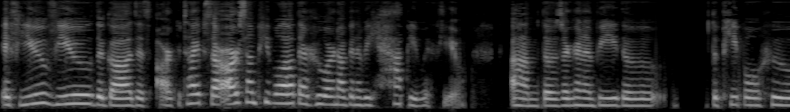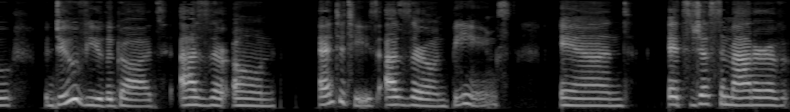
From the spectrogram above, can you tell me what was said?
if you view the gods as archetypes, there are some people out there who are not going to be happy with you. Um, those are going to be the the people who do view the gods as their own entities, as their own beings, and it's just a matter of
